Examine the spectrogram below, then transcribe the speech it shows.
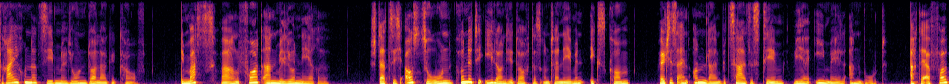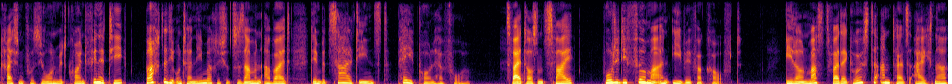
307 Millionen Dollar gekauft. Die Musks waren fortan Millionäre. Statt sich auszuruhen, gründete Elon jedoch das Unternehmen XCOM, welches ein Online-Bezahlsystem via E-Mail anbot. Nach der erfolgreichen Fusion mit Coinfinity brachte die unternehmerische Zusammenarbeit den Bezahldienst PayPal hervor. 2002 wurde die Firma an eBay verkauft. Elon Musk war der größte Anteilseigner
